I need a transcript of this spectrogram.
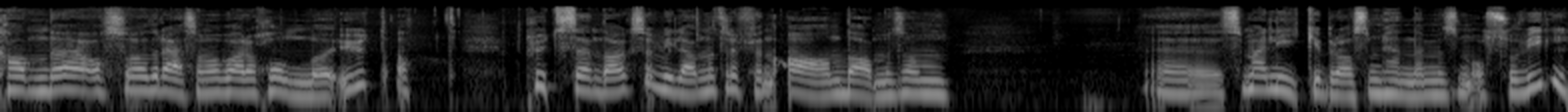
kan det også dreie seg om å bare holde ut? At plutselig en dag så vil han jo treffe en annen dame som, som er like bra som henne, men som også vil?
